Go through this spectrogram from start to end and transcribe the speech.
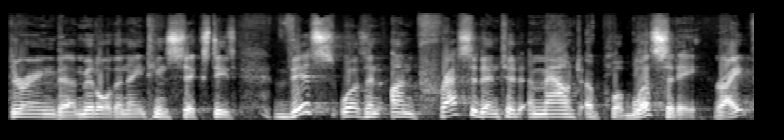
during the middle of the 1960s, this was an unprecedented amount of publicity, right?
